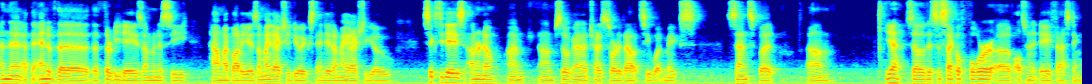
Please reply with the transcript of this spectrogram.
And then at the end of the, the 30 days, I'm going to see how my body is. I might actually do extended. I might actually go 60 days. I don't know. I'm, I'm still going to try to sort it out, see what makes sense. But um, yeah, so this is cycle four of alternate day fasting.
